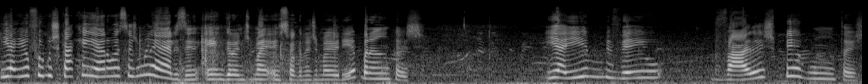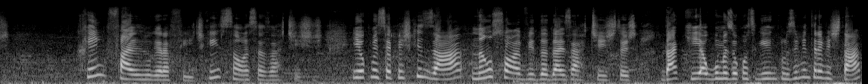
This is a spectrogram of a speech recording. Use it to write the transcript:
E aí eu fui buscar quem eram essas mulheres, em, em, grande, em sua grande maioria brancas. E aí me veio várias perguntas. Quem faz o grafite? Quem são essas artistas? E eu comecei a pesquisar não só a vida das artistas daqui, algumas eu consegui inclusive entrevistar,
